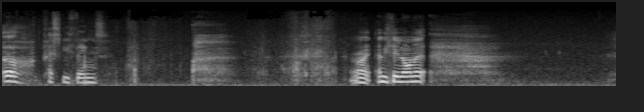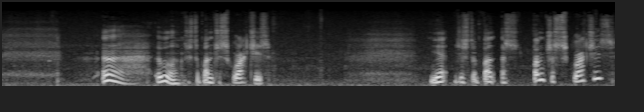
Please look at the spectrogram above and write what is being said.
Oh, pesky things. Right, anything on it? Uh, ooh, just a bunch of scratches. Yeah, just a, bun a bunch of scratches.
